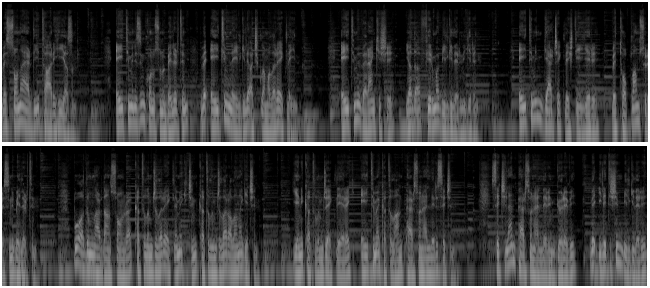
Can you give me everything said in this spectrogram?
ve sona erdiği tarihi yazın. Eğitiminizin konusunu belirtin ve eğitimle ilgili açıklamaları ekleyin. Eğitimi veren kişi ya da firma bilgilerini girin. Eğitimin gerçekleştiği yeri ve toplam süresini belirtin. Bu adımlardan sonra katılımcıları eklemek için katılımcılar alana geçin. Yeni katılımcı ekleyerek eğitime katılan personelleri seçin. Seçilen personellerin görevi ve iletişim bilgileri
